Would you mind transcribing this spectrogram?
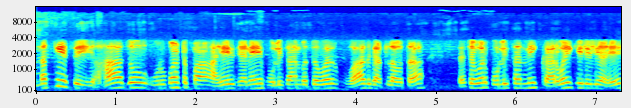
नक्कीच. हा जो उर्मट मा- आहे ज्याने पोलिसांबद्दल वाद घातला होता त्याच्यावर पोलिसांनी कारवाई केलेली आहे.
